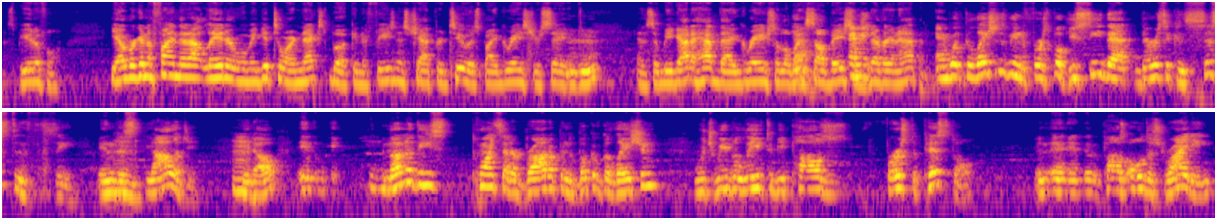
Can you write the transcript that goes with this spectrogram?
It's beautiful. Yeah, we're going to find that out later when we get to our next book in Ephesians chapter 2. It's by grace you're saved. And so we got to have that grace, Mm-hmm. Yeah. salvation I is mean- never going to happen. And with Galatians being the first book, you see that there is a consistency in this theology. You know, it, it- none of these points that are brought up in the book of Galatians, which we believe to be Paul's first epistle, in, in- in Paul's oldest writing,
